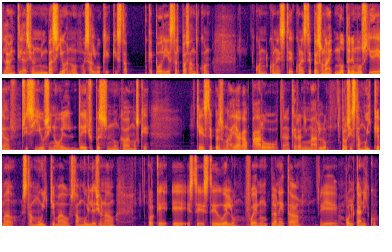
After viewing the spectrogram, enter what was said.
la ventilación invasiva, ¿no? Es algo que, está, que podría estar pasando con, con, este, con este personaje. No tenemos idea si sí o si no. El, de hecho, pues nunca vemos que, que este personaje haga paro o tenga que reanimarlo. Pero sí está muy quemado, está muy quemado, está muy lesionado. Porque eh, este, este duelo fue en un planeta eh, volcánico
